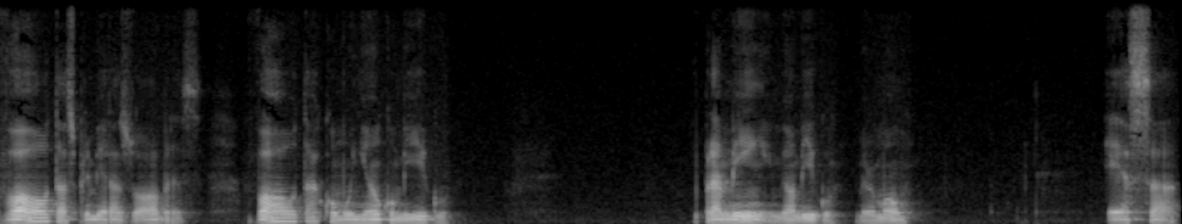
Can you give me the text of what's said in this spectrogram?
volta às primeiras obras, volta à comunhão comigo. E para mim, meu amigo, meu irmão, essa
